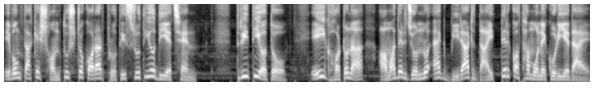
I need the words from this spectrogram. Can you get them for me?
এবং তাকে সন্তুষ্ট করার প্রতিশ্রুতিও দিয়েছেন। তৃতীয়ত, এই ঘটনা আমাদের জন্য এক বিরাট দায়িত্বের কথা মনে করিয়ে দেয়।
